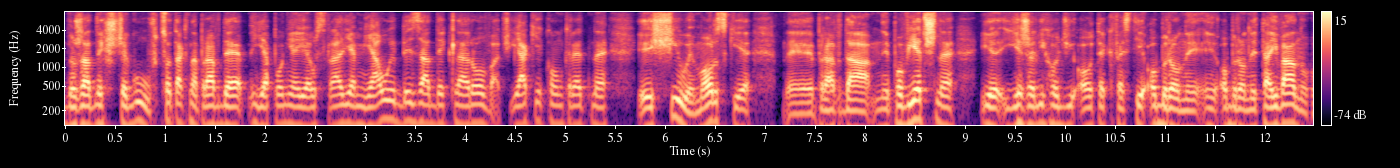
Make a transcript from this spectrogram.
do żadnych szczegółów, co tak naprawdę Japonia i Australia miałyby zadeklarować, jakie konkretne e, siły morskie, e, prawda, powietrzne, jeżeli chodzi o te kwestie obrony, e, obrony Tajwanu.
